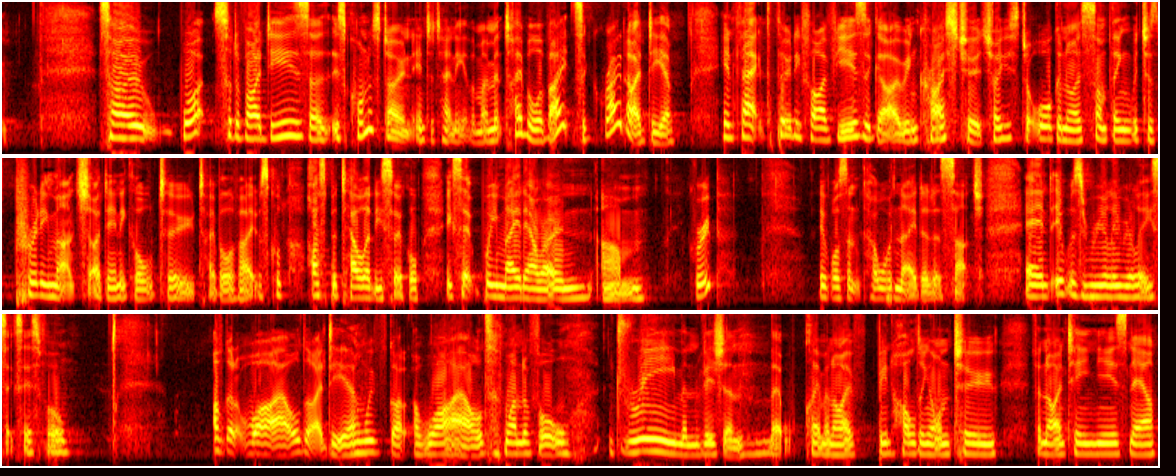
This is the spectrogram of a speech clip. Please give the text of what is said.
So what sort of ideas is Cornerstone entertaining at the moment? Table of Eight is a great idea. In fact, 35 years ago in Christchurch, I used to organise something which is pretty much identical to Table of Eight. It was called Hospitality Circle, except we made our own um, group. It wasn't coordinated as such. And it was really, really successful. I've got a wild idea. We've got a wild, wonderful dream and vision that Clem and I have been holding on to for 19 years now.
